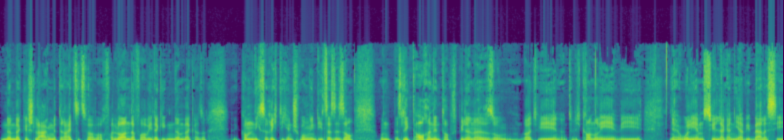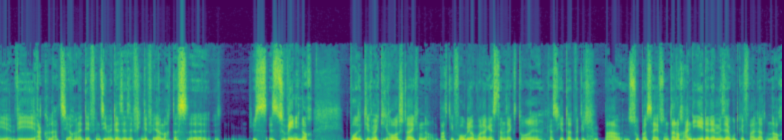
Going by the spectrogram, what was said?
Nürnberg geschlagen mit 3 zu 2, aber auch verloren davor wieder gegen Nürnberg. Also kommen nicht so richtig in Schwung in dieser Saison. Und es liegt auch an den Topspielern, also so Leute wie natürlich Connolly, wie äh, Williams, wie Lagania, wie Balassi, wie Akolazzi auch in der Defensive, der sehr, sehr viele Fehler macht. Das äh, ist, ist zu wenig noch. Positiv möchte ich rausstreichen, Basti Vogel, obwohl er gestern sechs Tore kassiert hat, wirklich ein paar super Saves. Und dann noch Andi Eder, der mir sehr gut gefallen hat und auch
